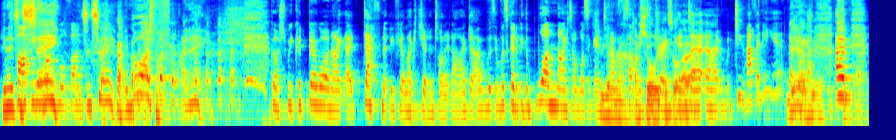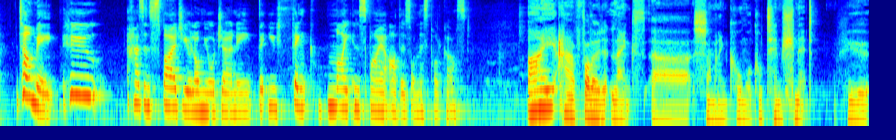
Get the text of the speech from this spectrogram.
you know, it's Party's much insane. more fun. It's insane. Much more fun. I know. Gosh, we could go on. I, I definitely feel like a gin and tonic now. I've, I was, it was going to be the one night I wasn't going to have around? something I'm sure to we can drink. sort and, that uh, uh, do you have any here? No, Yeah, yeah. Um, tell me, who has inspired you along your journey that you think might inspire others on this podcast? I have followed at length uh, someone in Cornwall called Tim Smit, who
